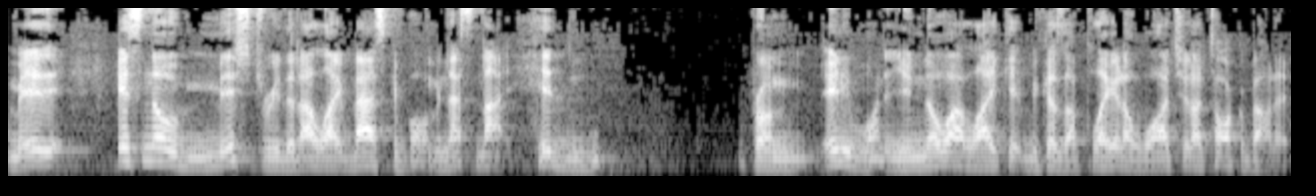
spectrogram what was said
I mean, it, it's no mystery that I like basketball. I mean, that's not hidden from anyone. And you know I like it because I play it, I watch it, I talk about it.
